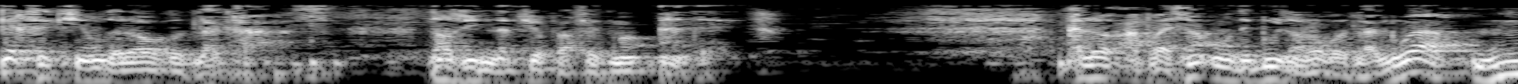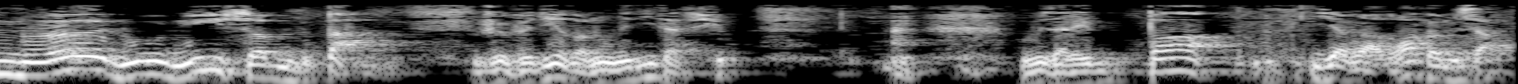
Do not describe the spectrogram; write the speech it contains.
perfection de l'ordre de la grâce, dans une nature parfaitement intègre. Alors après ça, on débouche dans l'ordre de la gloire, mais nous n'y sommes pas. Je veux dire dans nos méditations. Hein? Vous n'allez pas y avoir droit comme ça.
